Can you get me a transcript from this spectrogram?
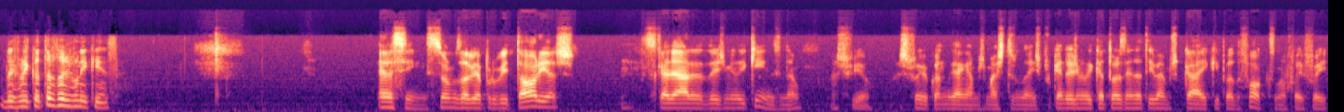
2014 ou 2015? É assim, se formos a ver por vitórias, se calhar 2015, não? acho eu. Acho que foi quando ganhámos mais torneios, porque em 2014 ainda tivemos cá a equipa do Fox, não foi? Foi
